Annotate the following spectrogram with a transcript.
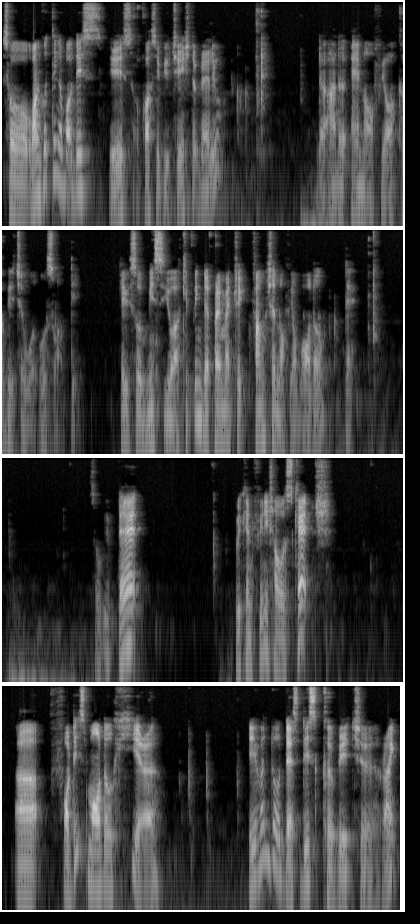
So one good thing about this is of course if you change the value the other end of your curvature will also update. Okay so means you are keeping the parametric function of your model there. So with that we can finish our sketch. Uh, for this model here even though there's this curvature right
